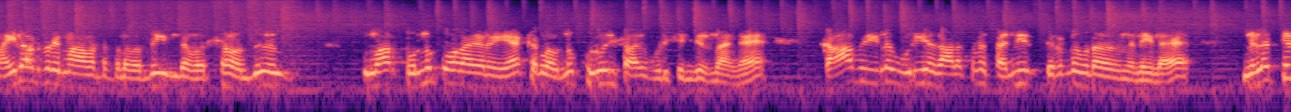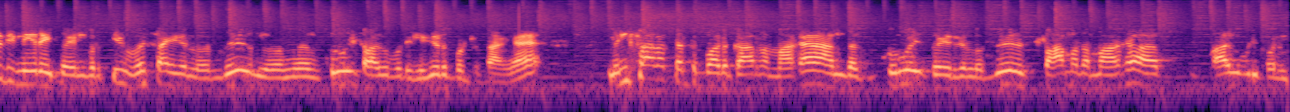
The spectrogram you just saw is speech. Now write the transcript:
மயிலாடுதுறை மாவட்டத்துல வந்து இந்த வருஷம் வந்து சுமார் தொண்ணூத்தோராயிரம் ஏக்கர்ல வந்து குருவை சாகுபடி செஞ்சிருந்தாங்க. காவிரியில உரிய காலத்துல தண்ணீர் திறந்து விடாத நிலையில நிலத்தடி நீரை பயன்படுத்தி விவசாயிகள் வந்து குருவை சாகுபடியில் ஈடுபட்டிருந்தாங்க மின்சார தட்டுப்பாடு காரணமாக அந்த குறுவை பயிர்கள் வந்து தாமதமாக சாகுபடி பணி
